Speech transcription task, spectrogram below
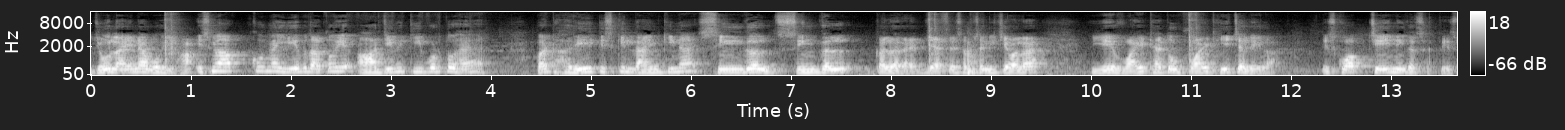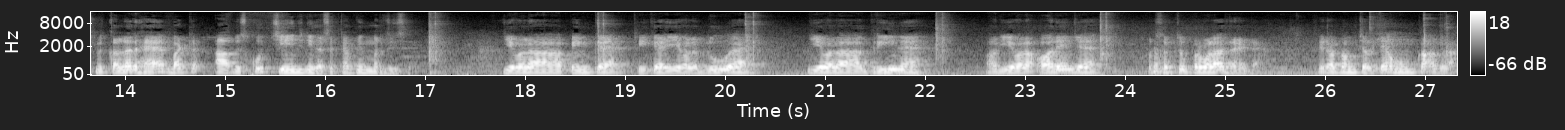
जो लाइन है वही। हाँ इसमें आपको मैं ये बताता हूँ, ये आर जी कीबोर्ड तो है बट हर एक इसकी लाइन की ना सिंगल सिंगल कलर है। जैसे सबसे नीचे वाला, ये वाइट है तो वाइट ही चलेगा। इसको आप चेंज नहीं कर सकते। इसमें कलर है बट आप इसको चेंज नहीं कर सकते अपनी मर्ज़ी से। ये वाला पिंक है, ठीक है, ये वाला ब्लू है, ये वाला ग्रीन है, और ये वाला ऑरेंज है, और सबसे ऊपर वाला रेड है। फिर अब हम चलते हैं होम का अगला।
